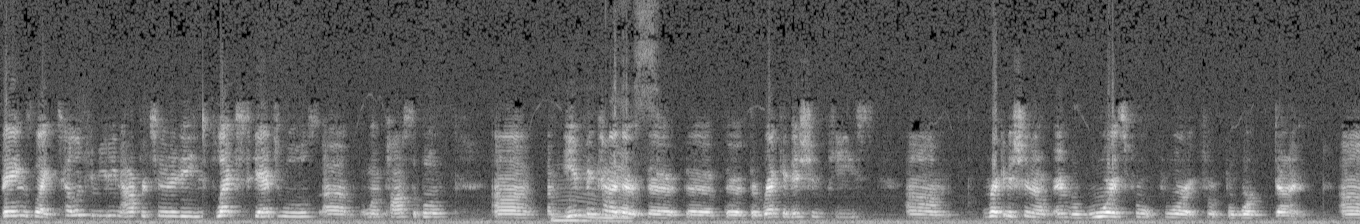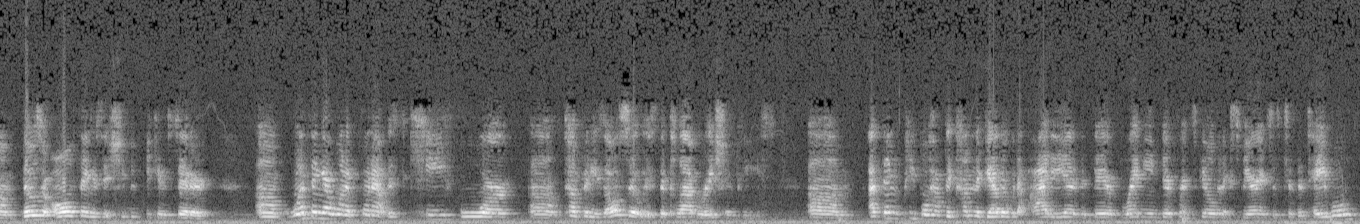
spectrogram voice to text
Things like telecommuting opportunities, flex schedules um, when possible, uh, mm, even kind yes. of the, the, the, the, recognition piece, um, recognition and rewards for, for, for, for work done. Um, those are all things that should be considered. Um, one thing I want to point out that's key for um, companies also is the collaboration piece. Um, I think people have to come together with the idea that they're bringing different skills and experiences to the table,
